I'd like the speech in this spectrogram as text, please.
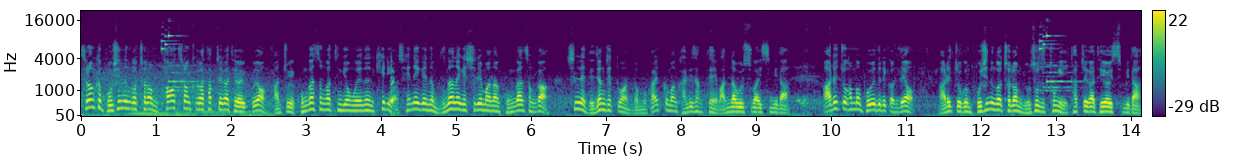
트렁크 보시는 것처럼 파워 트렁크가 탑재가 되어 있고요. 안쪽에 공간성 같은 경우에는 캐리어 3, 4개는 무난하게 실을 만한 공간성과 실내 내장재 또한 너무 깔끔한 관리 상태에 만나볼 수가 있습니다. 아래쪽 한번 보여드릴 건데요. 아래쪽은 보시는 것처럼 요소수통이 탑재가 되어 있습니다.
